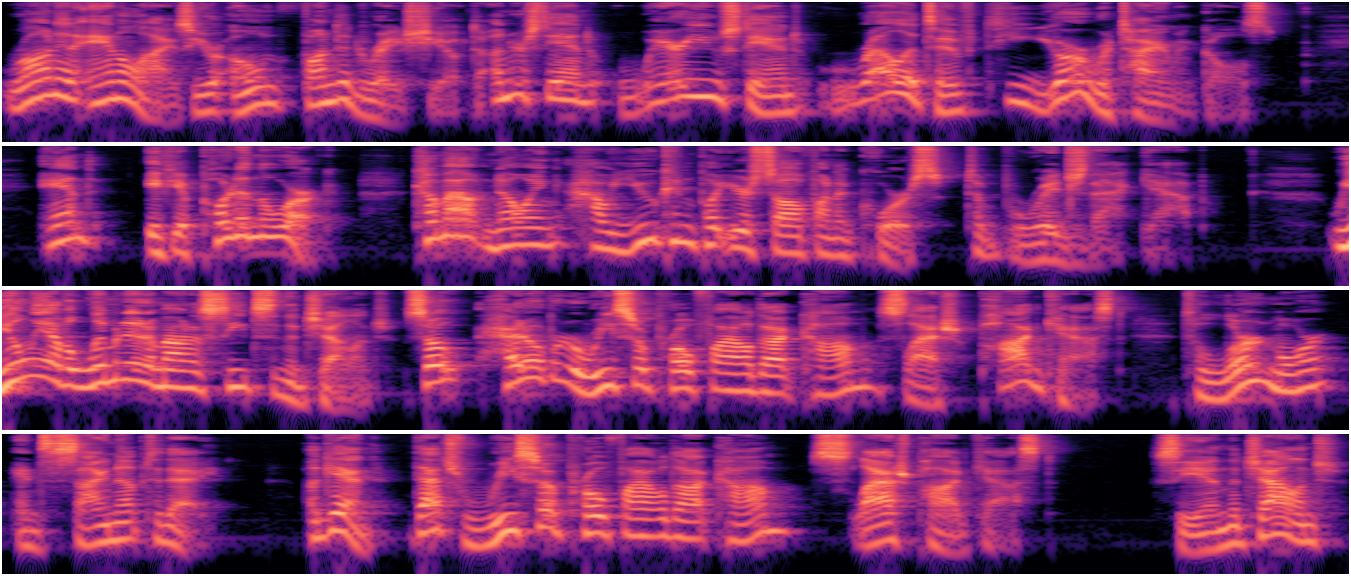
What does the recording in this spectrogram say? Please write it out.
Run and analyze your own funded ratio to understand where you stand relative to your retirement goals. And if you put in the work, come out knowing how you can put yourself on a course to bridge that gap. We only have a limited amount of seats in the challenge, so head over to risaprofile.com slash podcast to learn more and sign up today. Again, that's risaprofile.com slash podcast. See you in the challenge.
